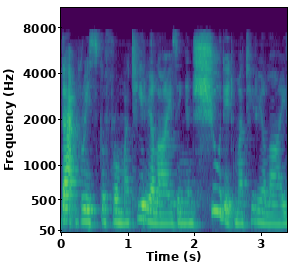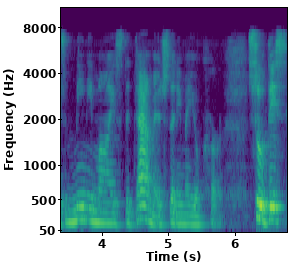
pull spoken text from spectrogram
that risk from materializing and should it materialize, minimize the damage that it may occur. So this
